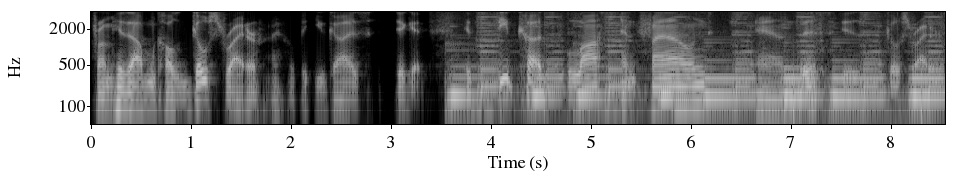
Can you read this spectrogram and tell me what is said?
from his album called Ghost Rider. I hope that you guys dig it. It's Deep Cuts, Lost and Found, and this is Ghost Rider.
